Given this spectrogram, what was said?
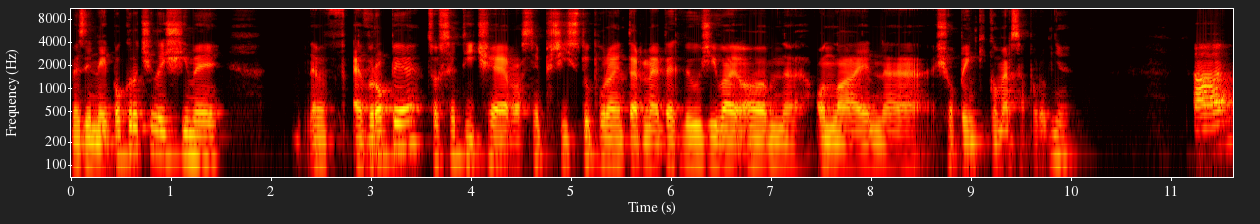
mezi nejpokročilejšími v Evropě, co se týče vlastně přístupu na internet, jak využívají um, online eh, shopping, e-commerce a podobně? A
